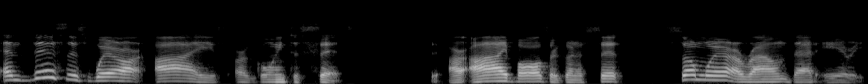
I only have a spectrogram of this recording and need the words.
And this is where our eyes are going to sit. Our eyeballs are going to sit somewhere around that area.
